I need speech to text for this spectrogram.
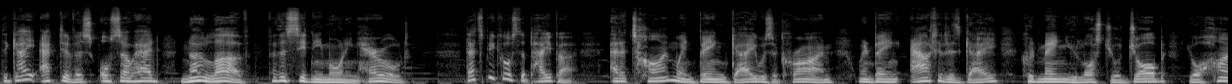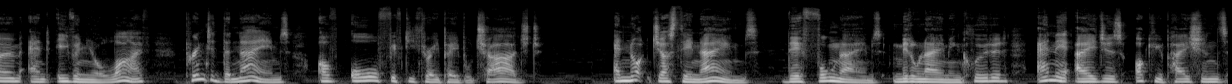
the gay activists also had no love for the Sydney Morning Herald. That's because the paper, at a time when being gay was a crime, when being outed as gay could mean you lost your job, your home, and even your life, printed the names of all 53 people charged. And not just their names, their full names, middle name included, and their ages, occupations,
